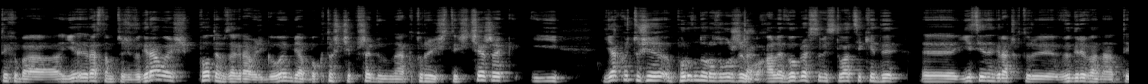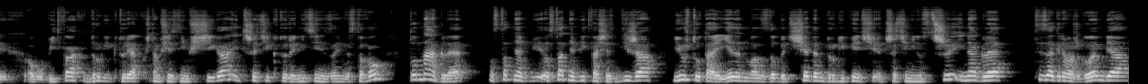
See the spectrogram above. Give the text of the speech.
ty chyba je- raz tam coś wygrałeś, potem zagrałeś gołębia, bo ktoś cię przebił na którejś z tych ścieżek i jakoś to się porówno rozłożyło, Tak. ale wyobraź sobie sytuację, kiedy y, jest jeden gracz, który wygrywa na tych obu bitwach, drugi, który jakoś tam się z nim ściga i trzeci, który nic nie zainwestował, to nagle ostatnia, ostatnia bitwa się zbliża, już tutaj jeden ma zdobyć 7, drugi 5, trzeci minus 3 i nagle ty zagrywasz gołębia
